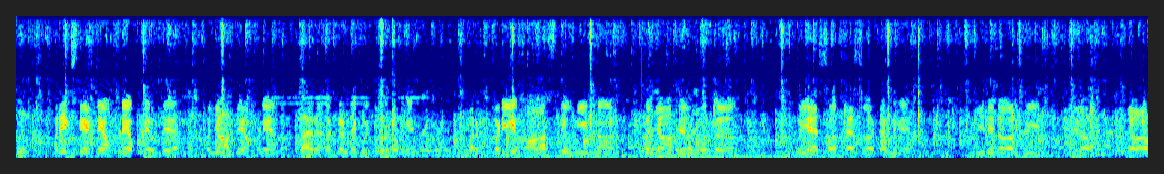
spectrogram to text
ਉਹ ਹਰੇਕ ਸਟੇਟ ਦੇ ਆਪਣੇ ਆਪਣੇ ਹੁੰਦੇ ਆ, ਪੰਜਾਬ ਦੇ ਆਪਣੇ ਆ ਜ਼ਾਹਿਰ ਹੈ ਲੱਗਣ ਦੇ ਕੋਈ ਹੋਰ ਹੋਣਗੇ। ਪਰ ਬੜੀ ਆਸ ਤੇ ਉਮੀਦ ਨਾਲ ਪੰਜਾਬ ਦੇ ਲੋਕ ਕੋਈ ਐਸਾ ਫੈਸਲਾ ਕਰਨਗੇ, ਜਿਹਦੇ ਨਾਲ ਕਿ ਜਿਹੜਾ ਪੰਜਾਬ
